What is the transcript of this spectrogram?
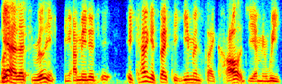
Like yeah, that's really interesting. I mean, it, it, it kind of gets back to human psychology. I mean, we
